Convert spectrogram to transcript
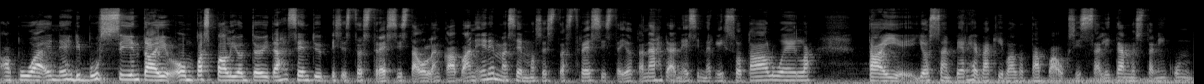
apua, en ehdi bussiin tai onpas paljon töitä, sen tyyppisestä stressistä ollenkaan, vaan enemmän semmoisesta stressistä, jota nähdään esimerkiksi sota-alueilla tai jossain perheväkivaltatapauksissa, eli tämmöistä niin kuin,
